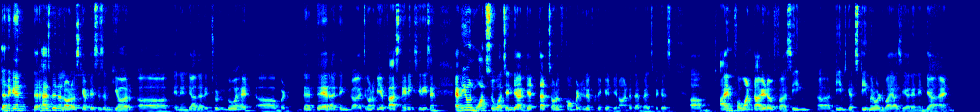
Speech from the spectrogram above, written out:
then again there has been a lot of skepticism here uh, in india that it shouldn't go ahead but they're there i think uh, it's going to be a fascinating series and everyone wants to watch india get that sort of competitive cricket you know under their belts because um, i'm for one tired of seeing teams get steamrolled by us here in india and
